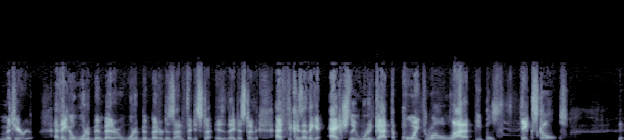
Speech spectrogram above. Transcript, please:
material. I think it would have been better. Would have been better designed if they just if they just stuck it. I think because I think it actually would have got the point through a lot of people's thick skulls. Yeah.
